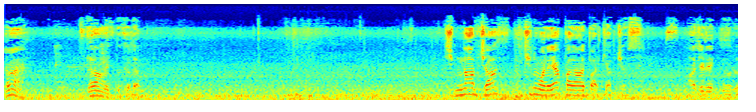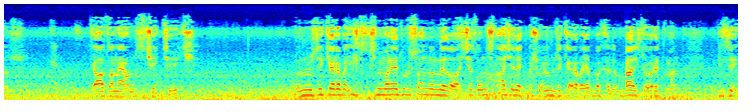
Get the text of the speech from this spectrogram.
Değil mi? Evet. Devam et bakalım. Şimdi ne yapacağız? 2 numaraya paralel park yapacağız. Acele etmiyoruz. Evet. Gazdan ayağımızı çektik. Önümüzdeki araba ilk iki numaraya durursa onun önünde dolaşacağız. Onun için acele etme. Şu önümüzdeki arabaya bakalım. Belki öğretmen bizi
